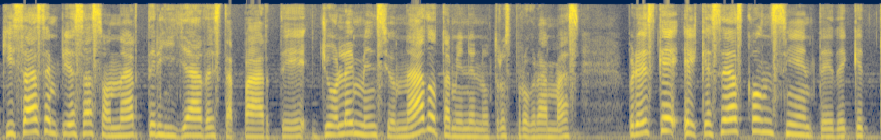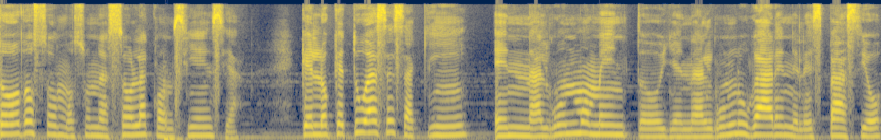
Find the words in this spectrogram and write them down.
Quizás empieza a sonar trillada esta parte, yo la he mencionado también en otros programas, pero es que el que seas consciente de que todos somos una sola conciencia, que lo que tú haces aquí en algún momento y en algún lugar en el espacio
